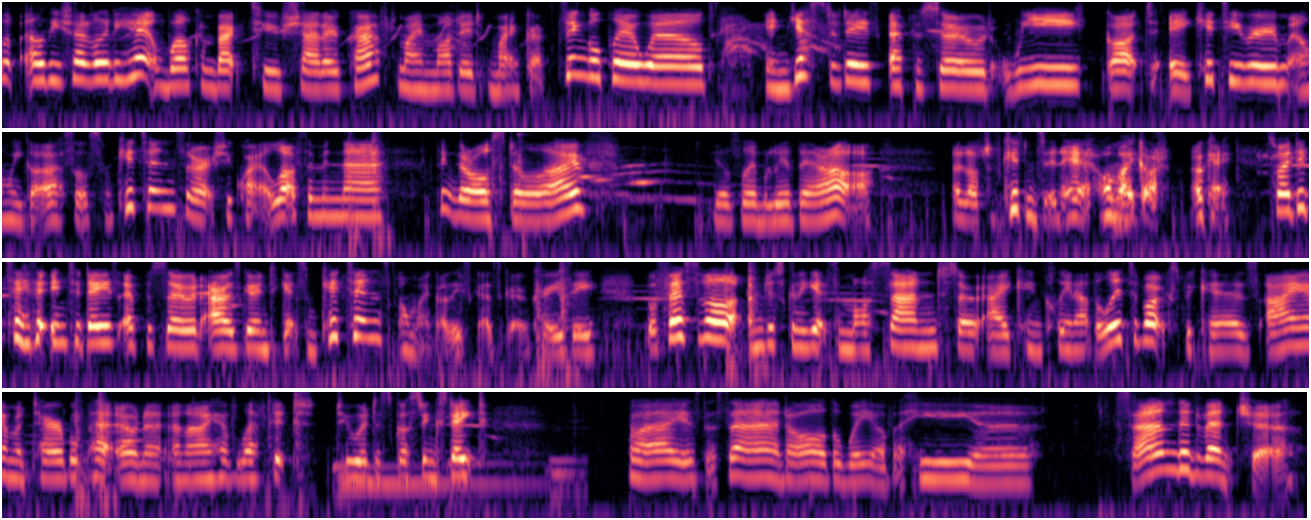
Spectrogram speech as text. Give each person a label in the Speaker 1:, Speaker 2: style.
Speaker 1: what's up? LD Shadow Lady here, and welcome back to Shadowcraft, my modded Minecraft single player world. In yesterday's episode, we got a kitty room and we got ourselves some kittens. There are actually quite a lot of them in there. I think they're all still alive. Yes, I believe there are. A lot of kittens in here. Oh my god. Okay, so I did say that in today's episode I was going to get some kittens. Oh my god, these guys are going crazy. But first of all, I'm just going to get some more sand so I can clean out the litter box because I am a terrible pet owner and I have left it to a disgusting state. Why is the sand all the way over here? Sand adventure.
